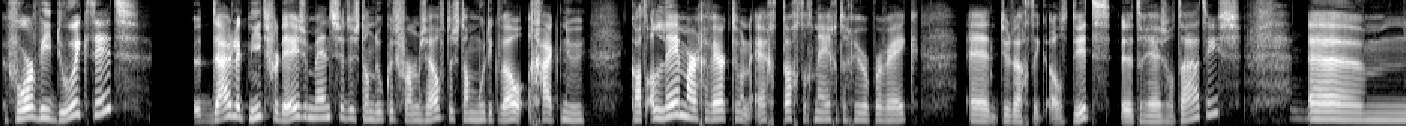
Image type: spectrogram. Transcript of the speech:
voor wie doe ik dit? Duidelijk niet voor deze mensen, dus dan doe ik het voor mezelf. Dus dan moet ik wel, ga ik nu... Ik had alleen maar gewerkt toen echt 80, 90 uur per week. En toen dacht ik, als dit het resultaat is, um,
